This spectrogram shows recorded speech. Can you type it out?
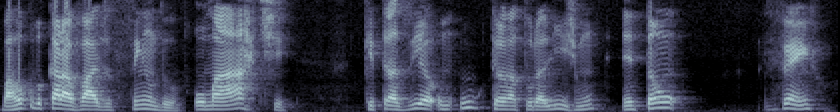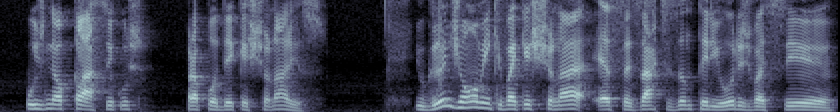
O barroco do Caravaggio sendo uma arte que trazia um ultranaturalismo, então vem os neoclássicos para poder questionar isso. E o grande homem que vai questionar essas artes anteriores vai ser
